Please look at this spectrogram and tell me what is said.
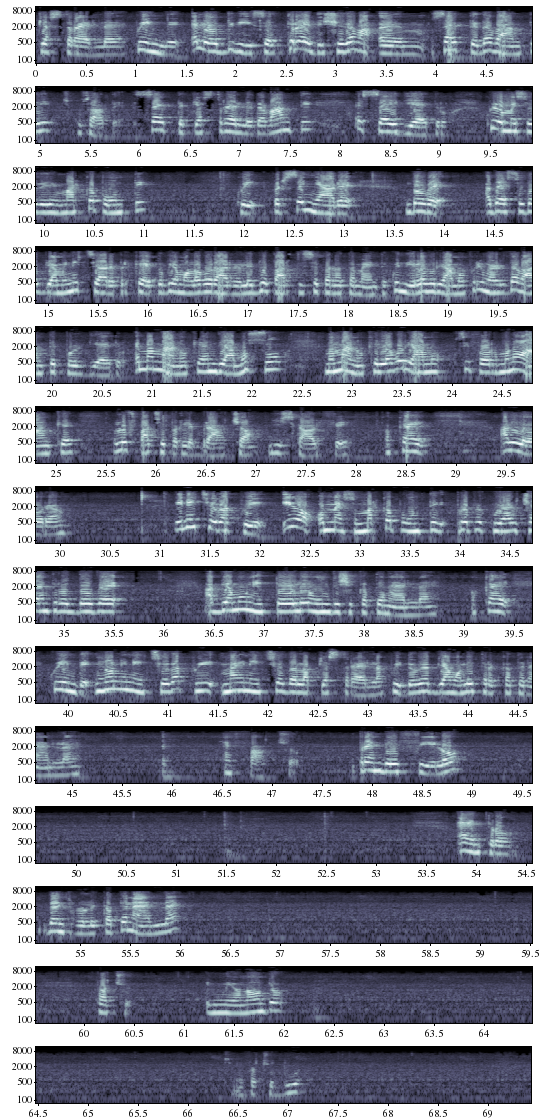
piastrelle quindi e le ho divise 13 davanti ehm, 7 davanti scusate 7 piastrelle davanti e 6 dietro. Qui ho messo dei marcapunti qui per segnare dove adesso dobbiamo iniziare perché dobbiamo lavorare le due parti separatamente quindi lavoriamo prima il davanti e poi il dietro. E man mano che andiamo su man mano che lavoriamo si formano anche lo spazio per le braccia gli scalfi ok? Allora inizio da qui. Io ho messo un marcapunti proprio qui al centro dove abbiamo unito le 11 catenelle ok quindi non inizio da qui ma inizio dalla piastrella. Qui dove abbiamo le 3 catenelle. E faccio. Prendo il filo. Entro dentro le catenelle. Faccio il mio nodo. Ne faccio due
